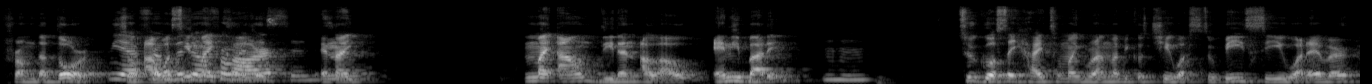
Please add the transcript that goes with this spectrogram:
from the door. yeah so I was in my car and. I my aunt didn't allow anybody Mhm. to go say hi to my grandma because she was too busy, whatever.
